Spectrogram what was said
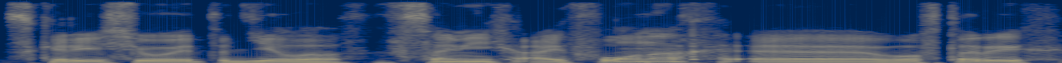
Скорее всего, это дело в самих айфонах. Э, во-вторых,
